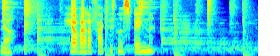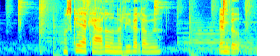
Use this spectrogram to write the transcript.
Nå, her var der faktisk noget spændende. Måske er kærligheden alligevel derude. Hvem ved?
